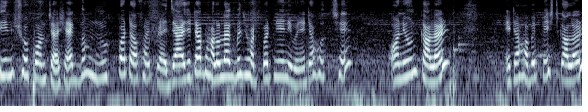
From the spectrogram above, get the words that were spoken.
তিনশো পঞ্চাশ। একদম লুটপাট অফার প্রাইস যার যেটা ভালো লাগবে ঝটপট নিয়ে নেবেন। এটা হচ্ছে অনিয়ন কালার এটা হবে পেস্ট কালার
